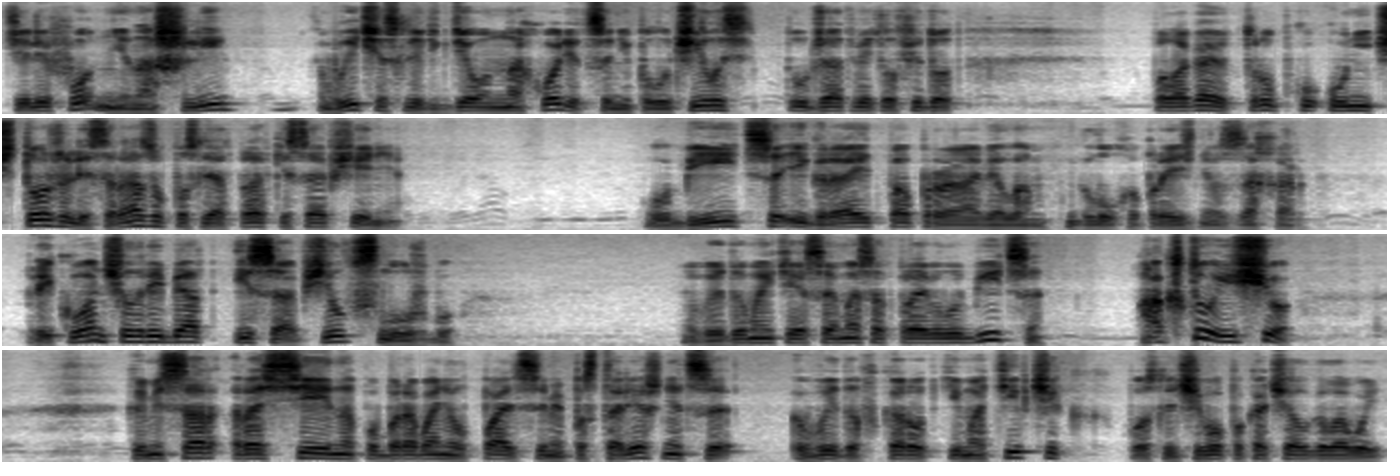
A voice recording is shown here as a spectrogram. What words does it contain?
«Телефон не нашли. Вычислить, где он находится, не получилось», — тут же ответил Федот. «Полагаю, трубку уничтожили сразу после отправки сообщения». «Убийца играет по правилам», — глухо произнес Захар. «Прикончил ребят и сообщил в службу». «Вы думаете, СМС отправил убийца?» «А кто еще?» Комиссар рассеянно побарабанил пальцами по столешнице, выдав короткий мотивчик, после чего покачал головой.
